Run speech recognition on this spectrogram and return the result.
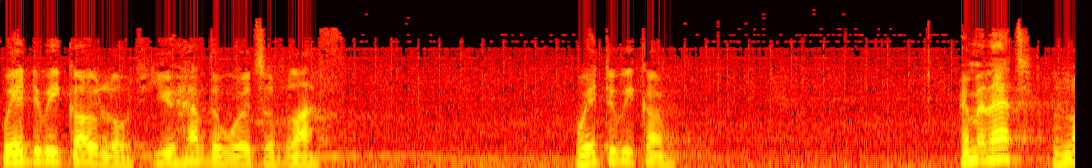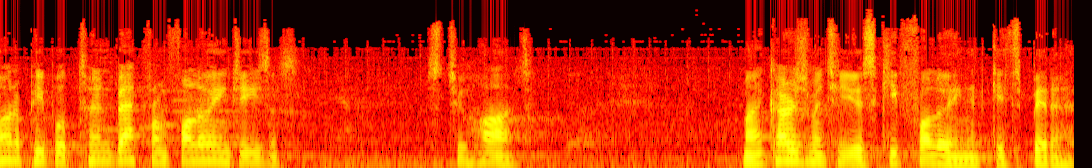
Where do we go, Lord? You have the words of life. Where do we go? Remember that? A lot of people turn back from following Jesus. It's too hard. My encouragement to you is keep following, it gets better.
